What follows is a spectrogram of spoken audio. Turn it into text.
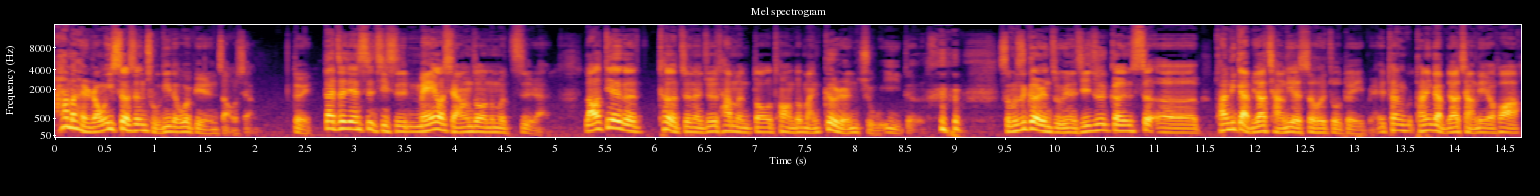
他们很容易设身处地的为别人着想，对。但这件事其实没有想象中的那么自然。然后第二个特征呢，就是他们都通常都蛮个人主义的。什么是个人主义呢？其实就是跟社呃团体感比较强烈的社会做对比。诶团团体感比较强烈的话，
